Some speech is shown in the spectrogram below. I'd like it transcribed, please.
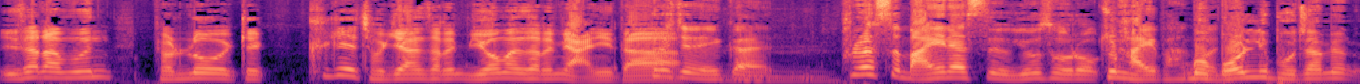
이 사람은 별로 이렇게 크게 저기 한 사람, 위험한 사람이 아니다. 그렇죠. 그러니까 음. 플러스 마이너스 요소로 좀 가입한 뭐 거죠. 멀리 보자면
